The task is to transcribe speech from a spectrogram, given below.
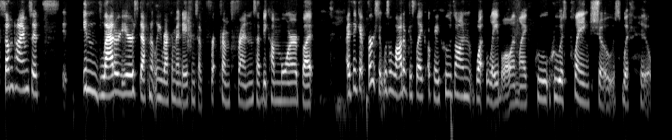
sometimes it's in latter years definitely recommendations have fr- from friends have become more but i think at first it was a lot of just like okay who's on what label and like who who is playing shows with who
